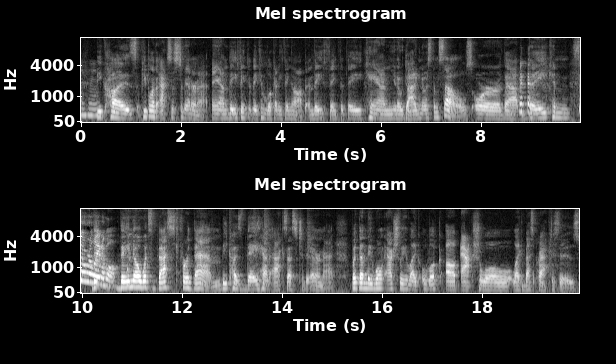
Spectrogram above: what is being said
Mm-hmm. because people have access to the internet and they think that they can look anything up and they think that they can, you know, diagnose themselves or that they can so they- relatable. They, know what's best for them because they have access to the internet. But then they won't actually like look up actual like best practices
